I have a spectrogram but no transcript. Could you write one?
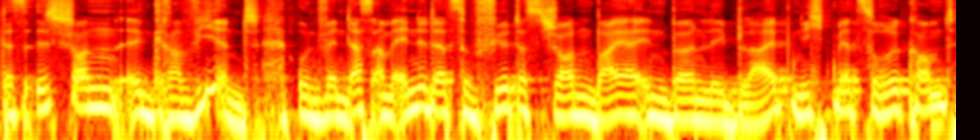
das ist schon äh, gravierend. Und wenn das am Ende dazu führt, dass Jordan Bayer in Burnley bleibt, nicht mehr zurückkommt,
